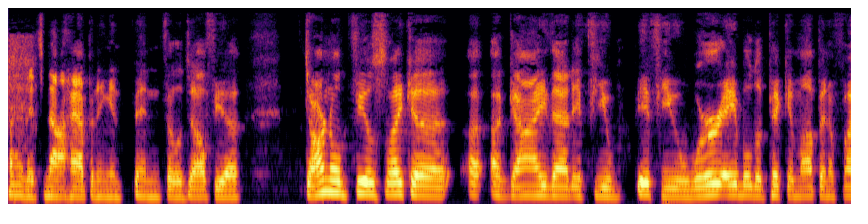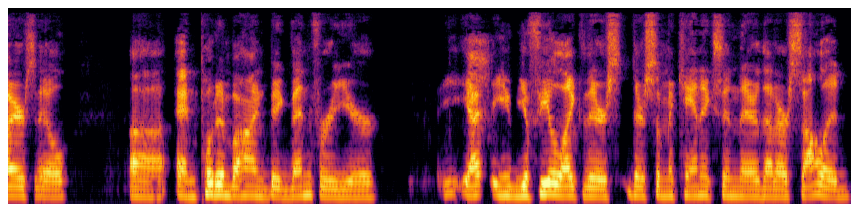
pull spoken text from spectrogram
and it's not happening in in Philadelphia. Darnold feels like a, a, a guy that if you if you were able to pick him up in a fire sale uh, and put him behind Big Ben for a year, yeah, you, you feel like there's there's some mechanics in there that are solid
